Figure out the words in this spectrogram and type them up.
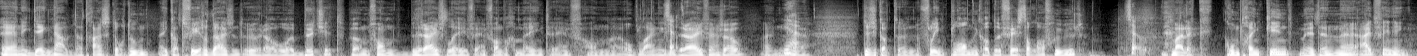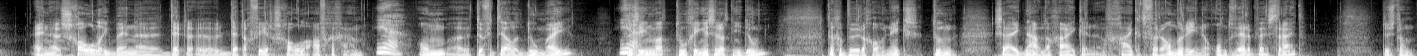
En ik denk, nou, dat gaan ze toch doen. Ik had 40.000 euro eh, budget van, van bedrijfsleven en van de gemeente en van eh, opleidingsbedrijven en zo. En, Ja. eh, dus ik had een flink plan. Ik had de vest al afgehuurd. zo. Maar er komt geen kind met een uitvinding. En scholen, ik ben eh 30, eh, 30, 40 scholen afgegaan Ja, om te vertellen, doe mee. ja. Verzin wat. Toen gingen ze dat niet doen. Er gebeurde gewoon niks. Toen zei ik, nou, dan ga ik, ga ik het veranderen in een ontwerpwedstrijd. Dus dan,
